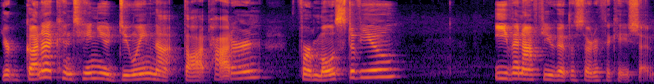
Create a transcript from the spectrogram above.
you're gonna continue doing that thought pattern for most of you even after you get the certification.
